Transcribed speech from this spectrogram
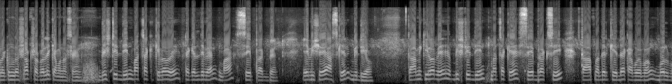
আলাইকুম দর্শক সকলে কেমন আছেন? বৃষ্টির দিন বাচ্চাকে কীভাবে ট্যাকেল দিবেন বা সেফ রাখবেন? এ বিষয়ে আজকের ভিডিও তা আমি কীভাবে বৃষ্টির দিন বাচ্চাকে সেফ রাখছি তা আপনাদেরকে দেখাবো এবং বলব।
